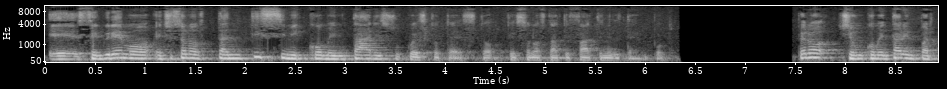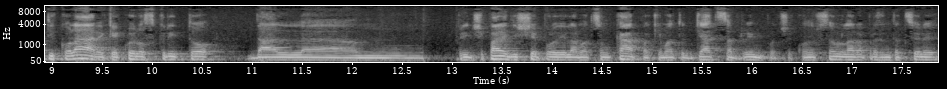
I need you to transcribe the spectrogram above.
e seguiremo, e ci sono tantissimi commentari su questo testo che sono stati fatti nel tempo. Però c'è un commentario in particolare che è quello scritto dal um, principale discepolo dell'Amazon K, chiamato Gyatsa Rinpoche. Quando ci sono la rappresentazione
